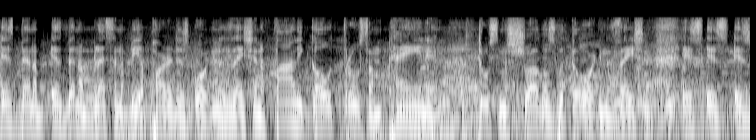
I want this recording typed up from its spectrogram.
it's been a it's been a blessing to be a part of this organization. To finally go through some pain and through some struggles with the organization, is is is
